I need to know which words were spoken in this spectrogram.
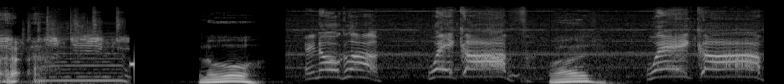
Hello? Hey, Nogla! Wake up! What? Wake up!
